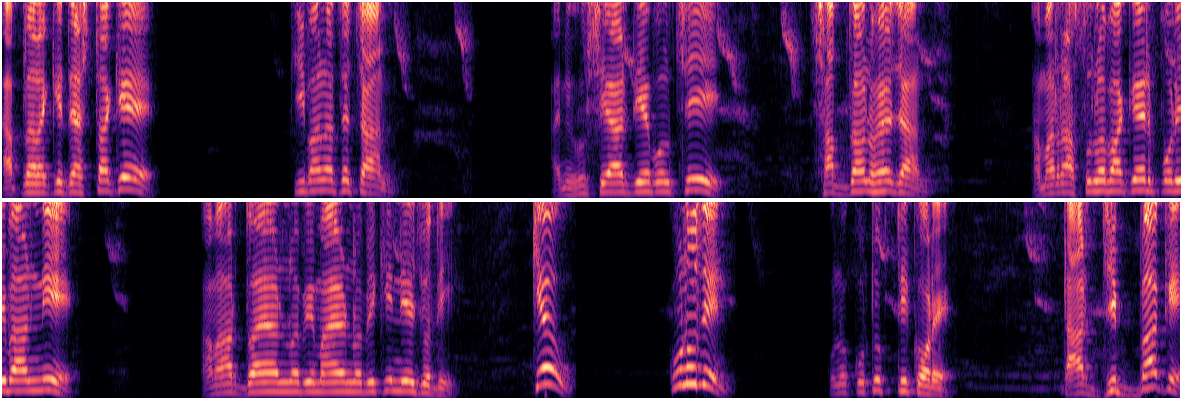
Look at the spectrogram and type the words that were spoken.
আপনারা কি দেশটাকে কি বানাতে চান? আমি হুঁশিয়ার দিয়ে বলছি সাবধান হয়ে যান। আমার রাসুলবাকের পরিবার নিয়ে, আমার দয়ার নবী, মায়ের নবীকে নিয়ে যদি কেউ কোনো দিন কোনো কটুক্তি করে, তার জিব্বাকে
